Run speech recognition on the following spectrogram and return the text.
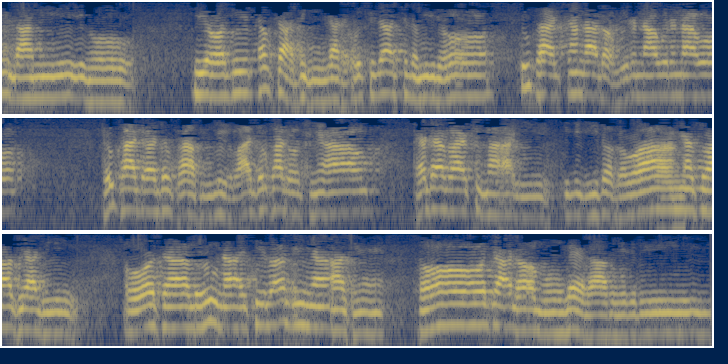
မိလာမီကိုပြောသူထောက်ဆသိမြင်ရတဲ့ဩစိဒစိတမိတော်ဒုက္ခချမ်းသာတော့ဝေဒနာဝေဒနာကိုဒုက္ခတော့ဒုက္ခဟူလေပါဒုက္ခတော့ဆင်းအောင်တတဘာရှိမအာဤဒီဒီတော့ဘဝမြတ်စွာဘုရားသည်ဩဇာလူနာရှိပါပညာအခြင်း ဟောကြားတော်မူခဲ့ပါပေတည်း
